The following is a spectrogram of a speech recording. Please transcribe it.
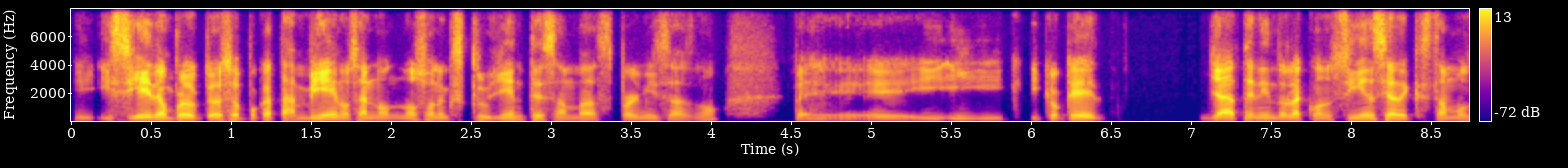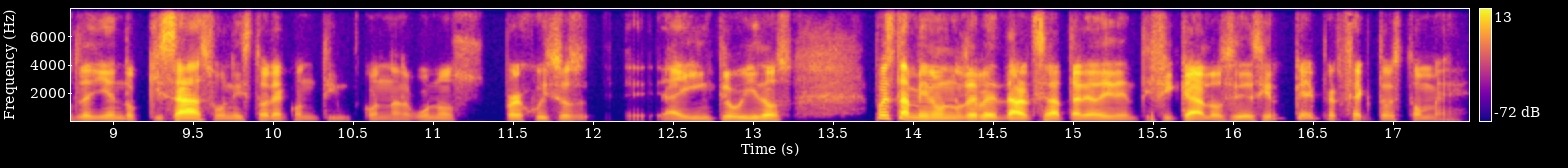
Y, y si era un producto de su época también, o sea, no, no son excluyentes ambas premisas, ¿no? Eh, y, creo que ya teniendo la conciencia de que estamos leyendo quizás una historia con, con algunos prejuicios eh, ahí incluidos, pues también uno debe darse la tarea de identificarlos y decir, ok, perfecto, esto me,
